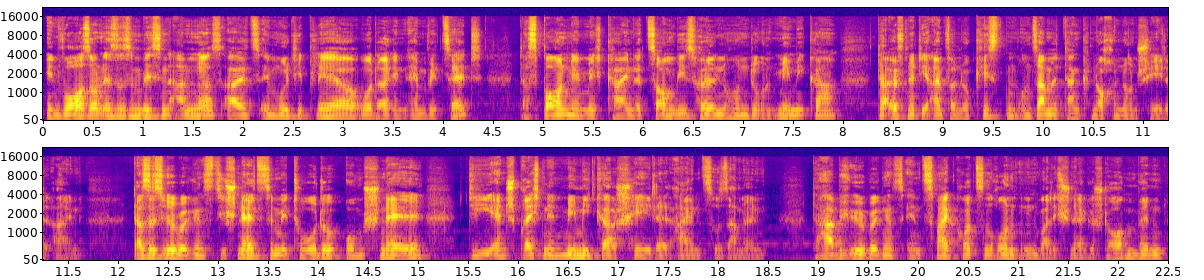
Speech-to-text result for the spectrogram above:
In Warzone ist es ein bisschen anders als im Multiplayer oder in MWZ. Da spawnen nämlich keine Zombies, Höllenhunde und Mimika. Da öffnet ihr einfach nur Kisten und sammelt dann Knochen und Schädel ein. Das ist übrigens die schnellste Methode, um schnell die entsprechenden Mimika-Schädel einzusammeln. Da habe ich übrigens in zwei kurzen Runden, weil ich schnell gestorben bin,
